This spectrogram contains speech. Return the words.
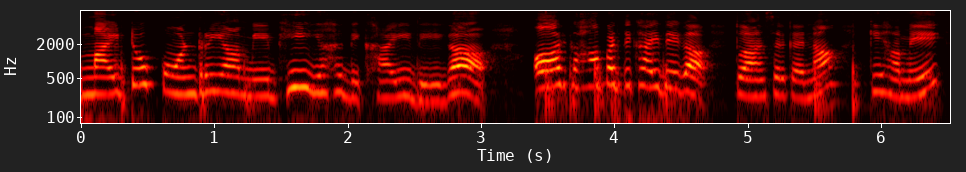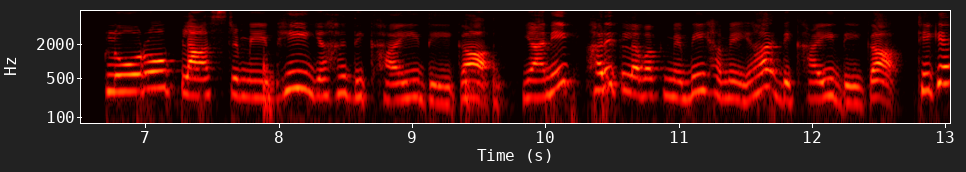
माइटोकॉन्ड्रिया में भी यह दिखाई देगा। और कहाँ पर दिखाई देगा? तो आंसर करना कि हमें क्लोरोप्लास्ट में भी यह दिखाई देगा। यानी हरित लवक में भी हमें यह दिखाई देगा, ठीक है?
